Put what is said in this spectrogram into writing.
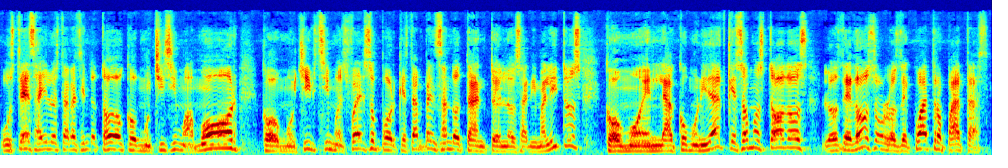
Ustedes ahí lo están haciendo todo con muchísimo amor, con muchísimo esfuerzo, porque están pensando tanto en los animalitos como en la comunidad que somos todos, los de dos o los de cuatro patas.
